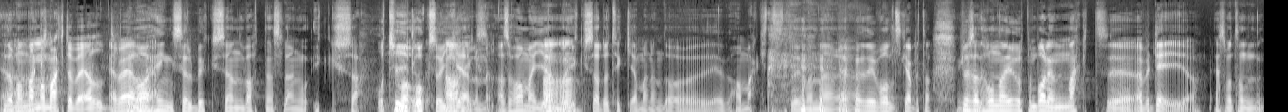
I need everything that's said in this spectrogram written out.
De har De makt. har makt över eld? De har äldre. hängselbyxan, vattenslang och yxa. Och De har tydlig- också ja, hjälm. exakt. Alltså har man hjälm Ja, ja. och yxa då tycker jag man ändå eh, har makt. Då är man nära. det är våldskapital. Plus att hon har ju uppenbarligen makt eh, över dig, ja. eftersom att hon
